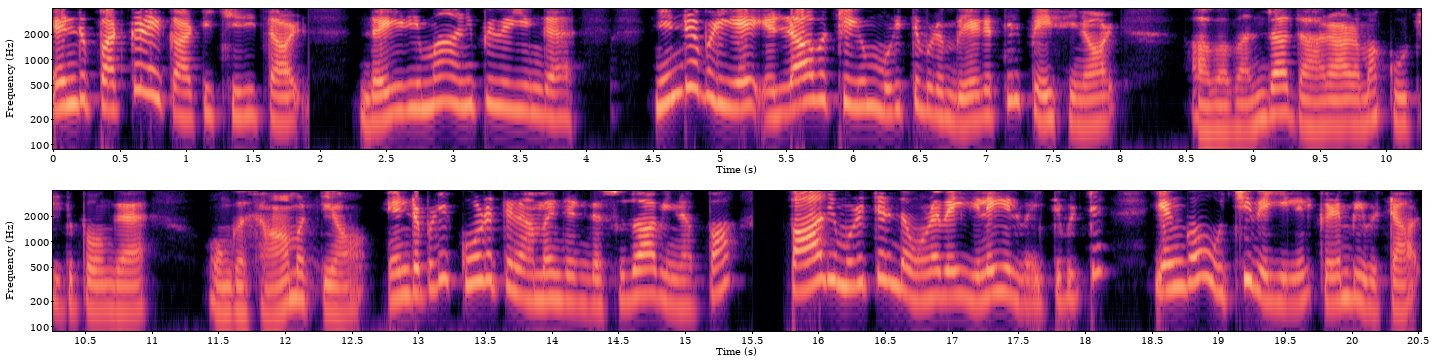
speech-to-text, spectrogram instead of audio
என்று பற்களை காட்டி சிரித்தாள். தைரியமா அனுப்பி வையுங்க. நின்றபடியே எல்லாவற்றையும் முடித்துவிடும் வேகத்தில் பேசினாள். அவ வந்தா தாராளமா கூட்டிட்டு போங்க. உங்க சாமர்த்தியம். என்றபடி கூடத்தில் அமர்ந்திருந்த சுதாவின் அப்பா பாதி முடித்திருந்த உணவை இலையில் வைத்துவிட்டு எங்கோ உச்சி வெயிலில் கிளம்பிவிட்டார்.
